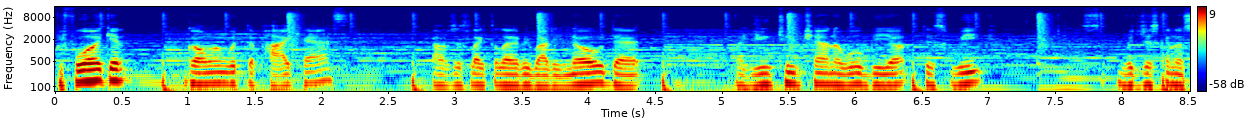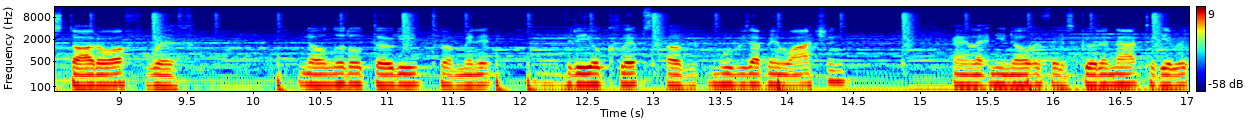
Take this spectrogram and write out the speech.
before I get going with the podcast, I would just like to let everybody know that my YouTube channel will be up this week. We're just gonna start off with you know little 30 to a minute video clips of movies I've been watching and letting you know if it's good or not to give it,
